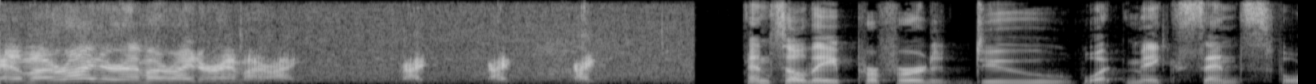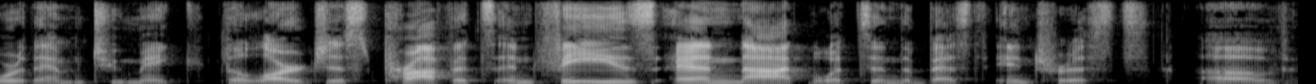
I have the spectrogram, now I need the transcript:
Am I right or am I right or am I right? Right, right, right. And so they prefer to do what makes sense for them to make the largest profits and fees and not what's in the best interests of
